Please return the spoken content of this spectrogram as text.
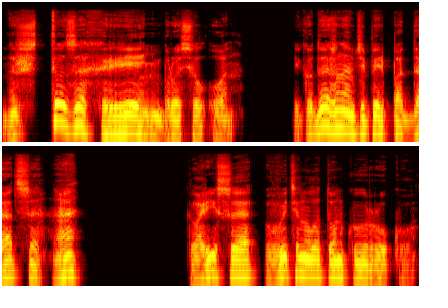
«Ну что за хрень?» — бросил он. «И куда же нам теперь податься, а?» Клариса вытянула тонкую руку,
